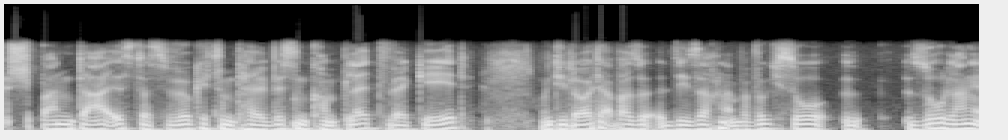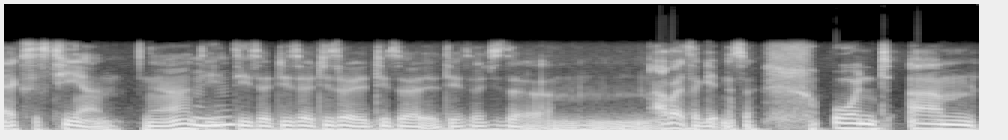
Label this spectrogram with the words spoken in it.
spannend da ist, dass wirklich zum Teil Wissen komplett weggeht und die Leute aber so, die Sachen aber wirklich so, so lange existieren, ja, die, mhm. diese, diese, diese, diese, diese, diese ähm, Arbeitsergebnisse. Und ähm,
